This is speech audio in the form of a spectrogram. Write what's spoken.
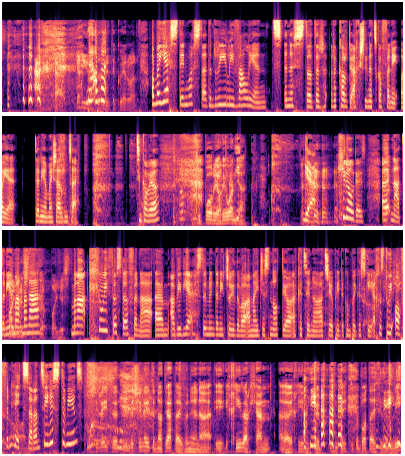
acha. Gan i wneud y gwir rwan. Ond mae Iestyn wastad yn really valiant yn ystod yr recordio. Actually, na goffa ni, o oh, ie, yeah, dyn ni am eisiau siarad yn te. Ti'n cofio? Ti'n borio fi wan, ia yeah. Cyn ôl, guys. Uh, na, da ni yma, ma na, ma na llwyth o stuff yna, um, a fydd yes yn mynd â ni trwyddo fo, a na i just nodio a cytuno a trio peidio cwmpau gysgu, achos dwi off yn hits ar antihistamines. Nes i wneud y nodiadau fyny yna i, i chi ddarllen, a i chi'n gwneud i gwybodaeth iddo fi.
